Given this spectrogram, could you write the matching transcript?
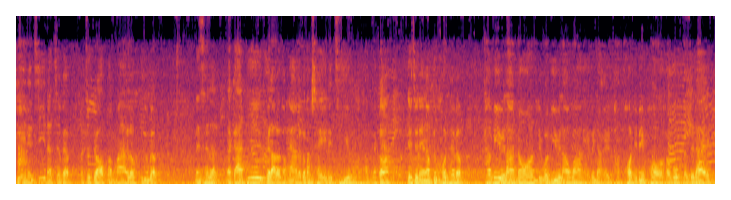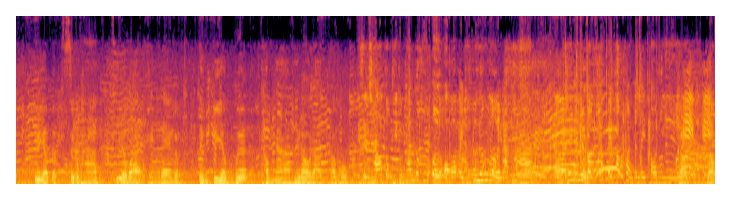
คือ ค่ะ energy นัดจะแบบมันจะดรอปมากๆ แล้วคือแบบในสถานการณ์ที่เวลาเราทำงานเราก็ต้องใช้ energy อยู่แล้วนะครับ แล้วก็อยากจะแนะนำทุกคนให้แบบ ถ้ามีเวลานอนหรือว่ามีเวลาว่างเนี่ยก็อยากให้พักผ่อนให้เพียงพอครับผมเราจะได้เตรียมแบบสุขภาพที่แบบว่าแข็งแรงแบบ เต็มเปี่ยมเพื่อทำงานที่เรารักครับผม ดิฉันชอบตรงที่ทุกท่านก็คือเอออไปทุกเรื่องเลยนะคะเออถ้างั้นเดี๋ยวเรากลับไปพักผ่อนกันเลยตอนนี้โอคเครับโอเคแล้ว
